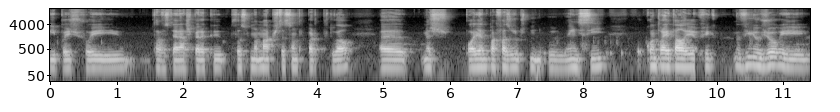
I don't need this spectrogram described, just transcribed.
e depois foi. Estava-se à espera que fosse uma má prestação por parte de Portugal, uh, mas olhando para a fase em si, contra a Itália, fico, vi o jogo e,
